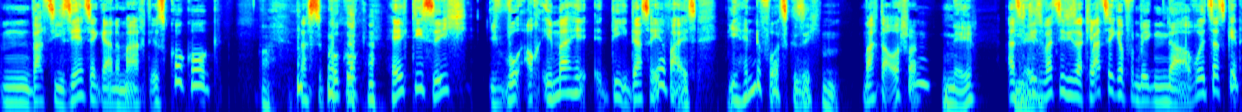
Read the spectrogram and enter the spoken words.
ähm, was sie sehr, sehr gerne macht, ist Kuckuck. Das Kuckuck hält die sich, wo auch immer die das er weiß, die Hände vors Gesicht. Macht er auch schon? Nee. Also Nee. diese, weißt du, dieser Klassiker von wegen, na, wo ist das Kind?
